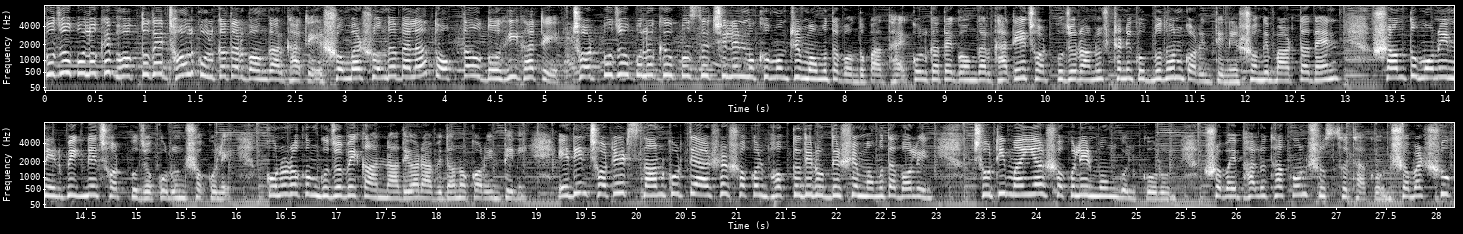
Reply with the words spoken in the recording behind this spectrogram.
পুজো উপলক্ষে ভক্তদের ঢল কলকাতার গঙ্গার ঘাটে। সোমবার সন্ধ্যাবেলা তক্তা ও দহি ঘাটে ছট পুজো উপলক্ষে উপস্থিত ছিলেন মুখ্যমন্ত্রী মমতা বন্দ্যোপাধ্যায়। কলকাতায় গঙ্গার ঘাটে ছট পুজোর আনুষ্ঠানিক উদ্বোধন করেন তিনি। সঙ্গে বার্তা দেন, শান্ত মনে নির্বিঘ্নে ছট পুজো করুন সকলে। কোনো রকম গুজবে কান না দেওয়ার আবেদনও করেন তিনি। এদিন ছটের স্নান করতে আসা সকল ভক্তদের উদ্দেশ্যে মমতা বলেন, ছুটি মাইয়া, সকলের মঙ্গল করুন। সবাই ভালো থাকুন, সুস্থ থাকুন। সবার সুখ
